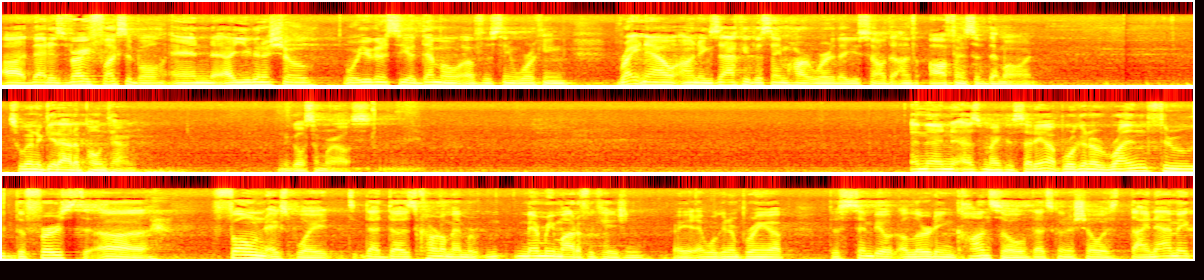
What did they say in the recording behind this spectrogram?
uh, that is very flexible, and uh, you're going to show, or you're going to see a demo of this thing working right now on exactly the same hardware that you saw the offensive demo on. So we're going to get out of Pwn Town and go somewhere else. And then, as Mike is setting up, we're going to run through the first uh, phone exploit that does kernel mem memory modification, right? And we're going to bring up the Symbiote alerting console that's going to show us dynamic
